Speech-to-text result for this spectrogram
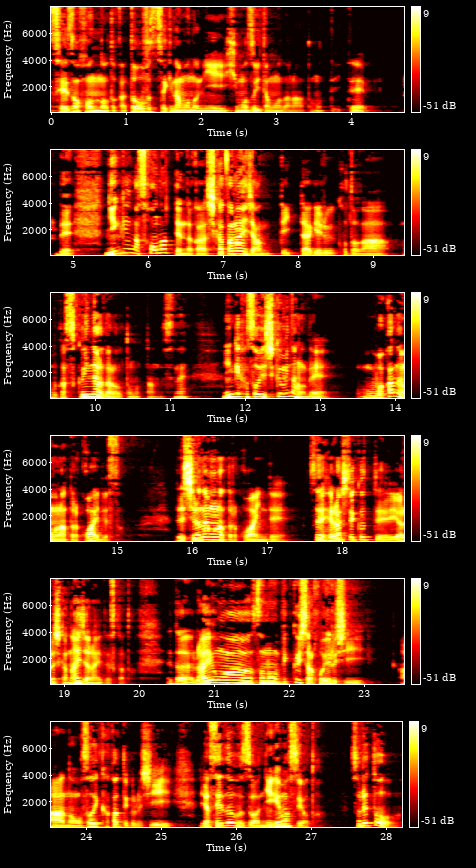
生存本能とか動物的なものに紐づいたものだなと思っていて、で、人間がそうなってんだから仕方ないじゃんって言ってあげることが、僕は救いになるだろうと思ったんですね。人間はそういう仕組みなので、わかんないものあったら怖いですと。で、知らないものだったら怖いんで、それ減らしていくってやるしかないじゃないですかと。だからライオンは、その、びっくりしたら吠えるし、あの、襲いかかってくるし、野生動物は逃げますよと。それと、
